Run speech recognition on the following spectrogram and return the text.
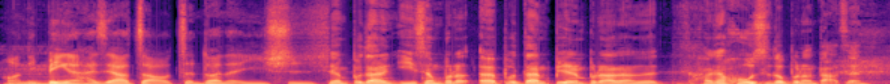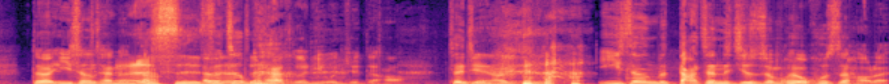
哦。你病人还是要找诊断的医师。现在不但医生不能，呃，不但病人不能打针，好像护士都不能打针，都要医生才能打。是，这个不太合理，我觉得哈。这点啊，医生的打针的技术怎么会有护士好嘞？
